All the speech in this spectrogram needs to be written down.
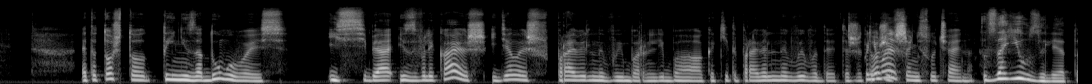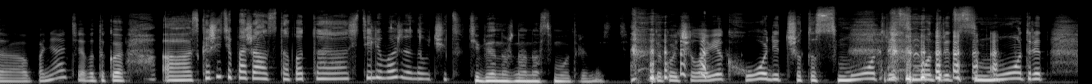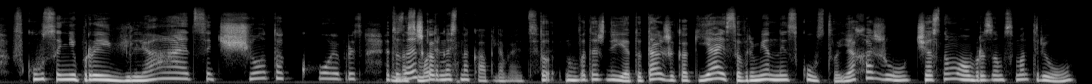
это то, что ты, не задумываясь, из себя извлекаешь и делаешь правильный выбор, либо какие-то правильные выводы. Это же тоже Понимаешь, все не случайно. Заюзали это понятие. Вот такое, «А, скажите, пожалуйста, вот а, стилю можно научиться? Тебе нужна насмотренность. Такой человек ходит, что-то смотрит, смотрит, смотрит, вкуса не проявляется. Что такое происходит? Это знаешь, как Насмотренность накапливается. То- ну подожди, это так же, как я и современное искусство. Я хожу, честным образом смотрю,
